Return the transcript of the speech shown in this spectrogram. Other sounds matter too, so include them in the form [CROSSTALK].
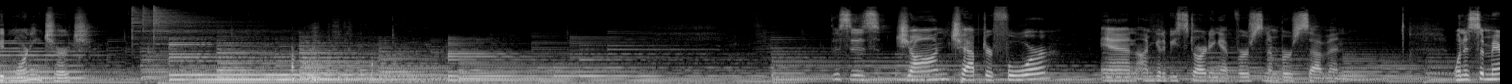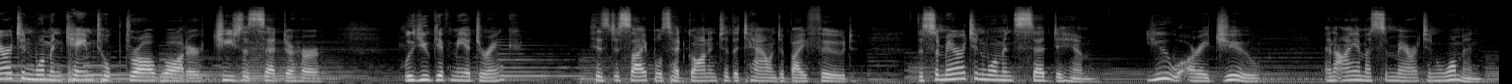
Good morning, church. This is John chapter 4, and I'm going to be starting at verse number 7. When a Samaritan woman came to draw water, Jesus said to her, Will you give me a drink? His disciples had gone into the town to buy food. The Samaritan woman said to him, You are a Jew, and I am a Samaritan woman.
